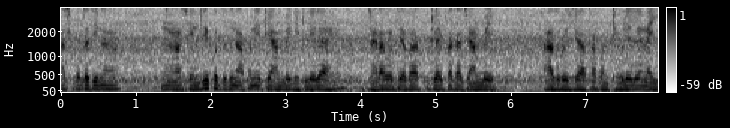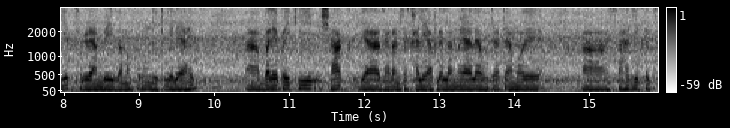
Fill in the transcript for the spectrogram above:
अशा पद्धतीनं सेंद्रिय पद्धतीनं आपण इथे आंबे घेतलेले आहे. झाडावरती आता कुठल्याही प्रकारचे आंबे आज रोजी आता आपण ठेवलेले नाही आहेत. सगळे आंबे जमा करून घेतलेले आहेत. बऱ्यापैकी शाख या झाडांच्या खाली आपल्याला मिळाल्या होत्या. त्यामुळे साहजिकच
